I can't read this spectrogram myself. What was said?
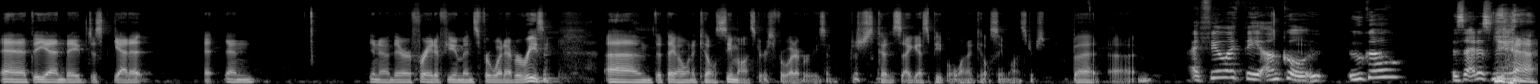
and at the end, they just get it, and you know they're afraid of humans for whatever reason. Um, that they all want to kill sea monsters for whatever reason, just because I guess people want to kill sea monsters. But um, I feel like the uncle Ugo is that his name? yeah,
